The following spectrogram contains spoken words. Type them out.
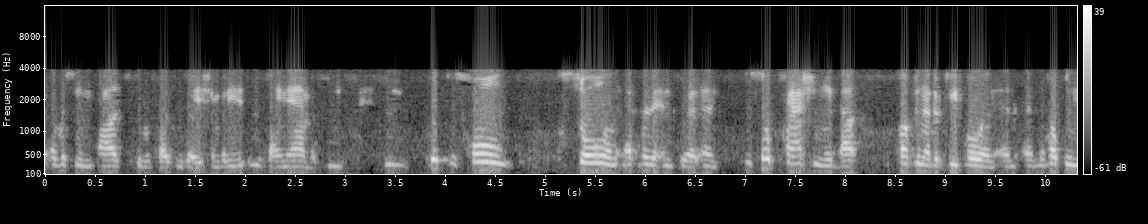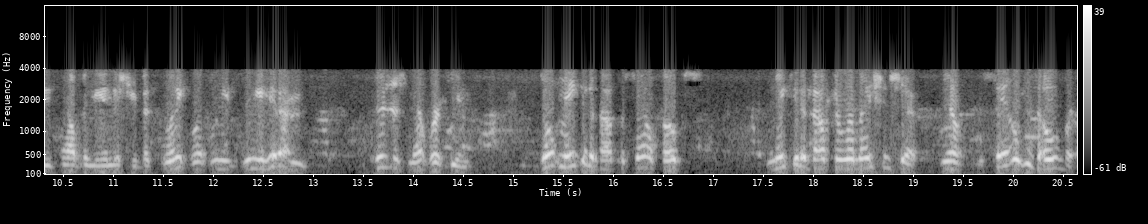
have ever seen Alex give a presentation, but he, he's dynamic. He he puts his whole soul and effort into it, and he's so passionate about helping other people and, and, and helping helping the industry. But when, he, when you when you hit on business networking, don't make it about the sale, folks. Make it about the relationship. You know, sales is over.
